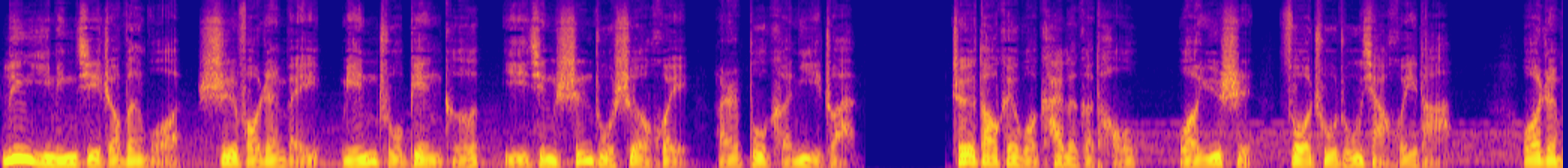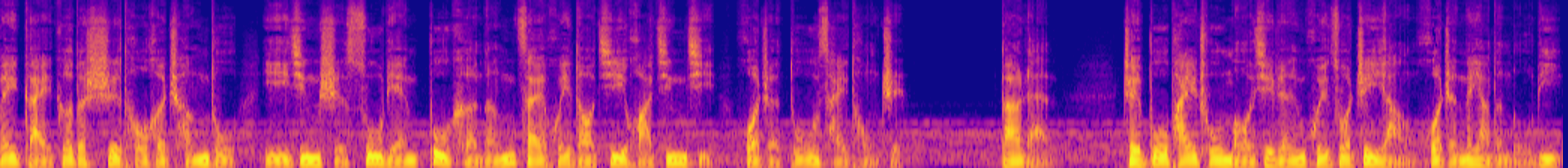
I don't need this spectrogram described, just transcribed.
另一名记者问我是否认为民主变革已经深入社会而不可逆转，这倒给我开了个头。我于是做出如下回答：我认为改革的势头和程度已经使苏联不可能再回到计划经济或者独裁统治。当然，这不排除某些人会做这样或者那样的努力，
